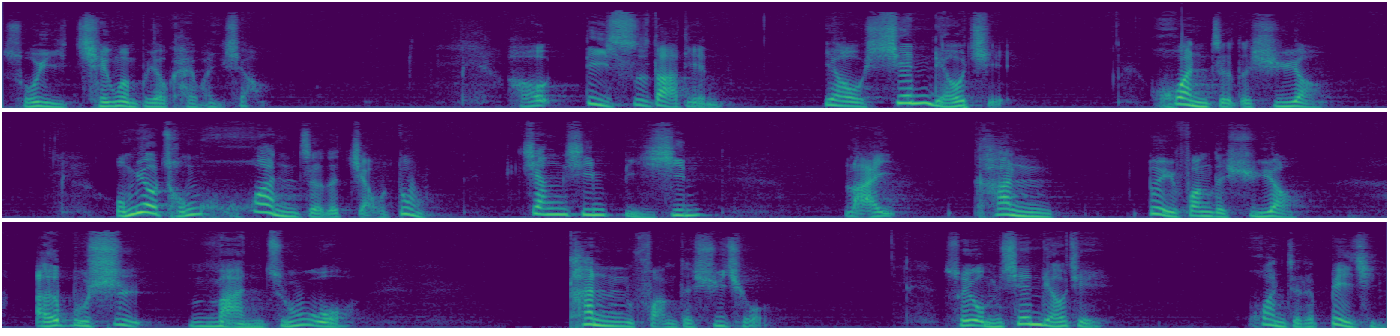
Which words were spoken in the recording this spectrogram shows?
所以千万不要开玩笑。好，第四大点，要先了解患者的需要。我们要从患者的角度将心比心来看对方的需要，而不是满足我探访的需求。所以我们先了解患者的背景、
